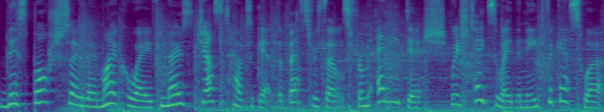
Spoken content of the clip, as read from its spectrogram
This Bosch Solo microwave knows just how to get the best results from any dish, which takes away the need for guesswork.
